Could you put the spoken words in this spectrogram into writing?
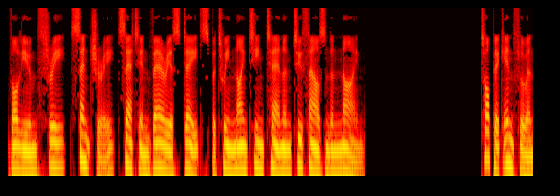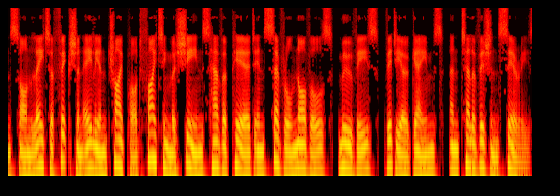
Volume 3, Century set in various dates between 1910 and 2009. Topic influence on later fiction Alien tripod fighting machines have appeared in several novels, movies, video games, and television series.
